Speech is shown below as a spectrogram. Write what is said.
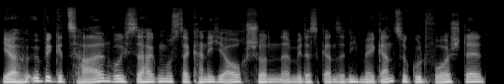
ja, üppige Zahlen, wo ich sagen muss, da kann ich auch schon äh, mir das Ganze nicht mehr ganz so gut vorstellen.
